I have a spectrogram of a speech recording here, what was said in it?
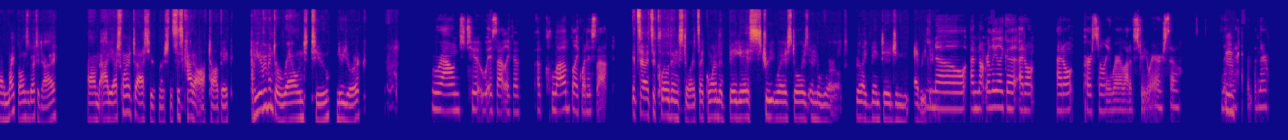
Um, my phone's about to die. Um, Addie, I just wanted to ask you a question. This is kind of off topic. Have you ever been to Round Two, New York? Round two is that like a a club? Like what is that? It's a it's a clothing store. It's like one of the biggest streetwear stores in the world for like vintage and everything. No, I'm not really like a. I don't. I don't personally wear a lot of streetwear, so no, Hmm. I haven't been there.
